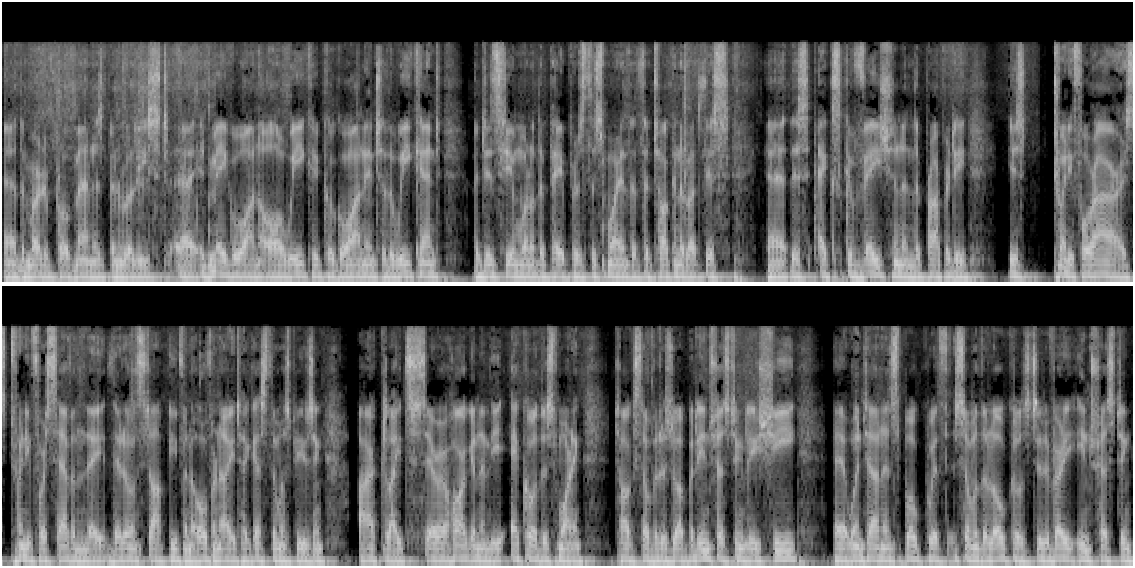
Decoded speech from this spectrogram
Uh, the murder probe man has been released. Uh, it may go on all week. It could go on into the weekend. I did see in one of the papers this morning that they're talking about this uh, this excavation in the property is 24 hours, 24 7. They, they don't stop even overnight. I guess they must be using arc lights. Sarah Horgan in the Echo this morning talks of it as well. But interestingly, she uh, went down and spoke with some of the locals, did a very interesting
